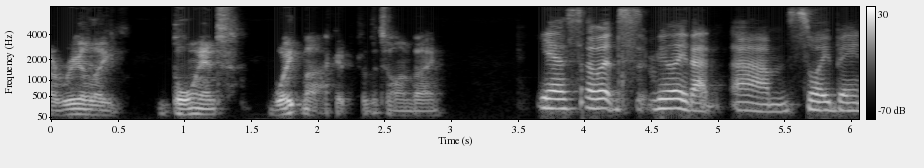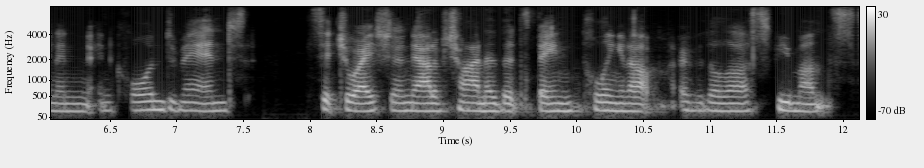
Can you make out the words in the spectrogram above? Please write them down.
a really buoyant wheat market for the time being. Yeah, so it's really that um, soybean and, and corn demand situation out of China that's been pulling it up over the last few months.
